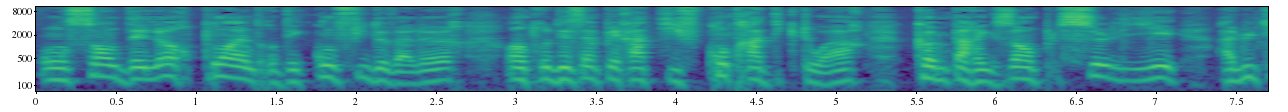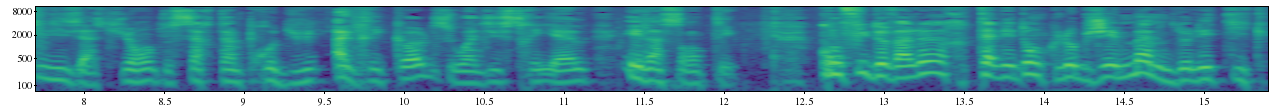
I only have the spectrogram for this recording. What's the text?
On sent dès lors poindre des conflits de valeurs entre des impératifs contradictoires, comme par exemple ceux liés à l'utilisation de certains produits agricoles ou industriels et la santé. Conflit de valeurs, tel est donc l'objet même de l'éthique,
